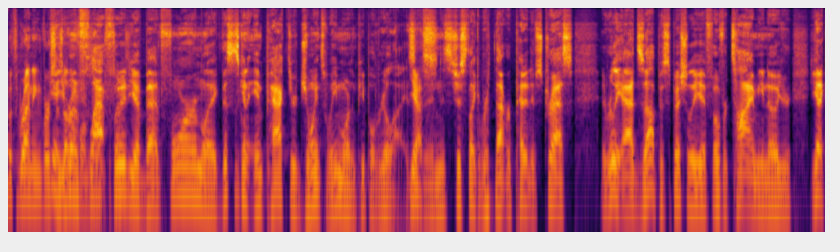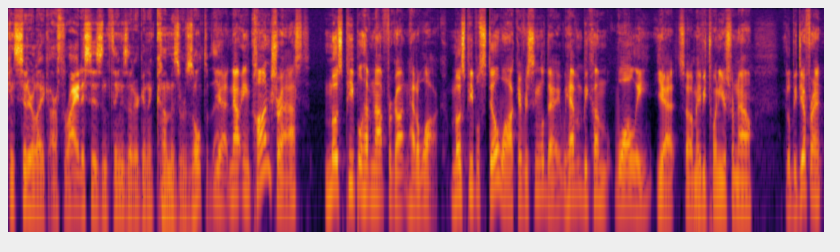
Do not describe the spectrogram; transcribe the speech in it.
with running yeah, versus you other run forms of flat footed, you have bad form. Like this is going to impact your joints way more than people realize. Yes. and it's just like that repetitive stress. It really adds up, especially if over time, you know, you're you got to consider like arthritises and things that are going to come as a result of that. Yeah. Now, in contrast, most people have not forgotten how to walk. Most people still walk every single day. We haven't become WALL-E yet, so maybe 20 years from now it'll be different.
